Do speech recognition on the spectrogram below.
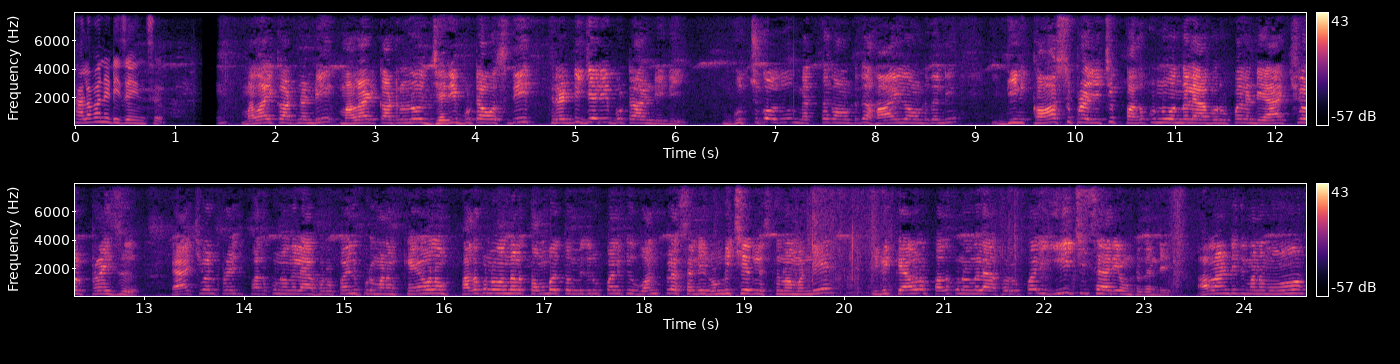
కలవని డిజైన్స్. మలాయి కాటన్ అండి. మలాయి కాటన్లో జరీ బుట్ట వస్తుంది. థ్రెడ్ జరీ బుట్ట అండి ఇది. గుచ్చుకోదు మెత్తగా ఉంటుంది హాయిగా ఉంటుందండి. దీని కాస్ట్ ప్రైస్ వచ్చి పదకొండు వందల యాభై రూపాయలు అండి. యాక్చువల్ ప్రైస్. యాక్చువల్ ప్రైస్ పదకొండు వందల యాభై రూపాయలు. ఇప్పుడు మనం కేవలం పదకొండు వందల తొంభై తొమ్మిది రూపాయలకి వన్ ప్లస్ అని రెండు చీరలు ఇస్తున్నామండి. ఇది కేవలం పదకొండు వందల యాభై రూపాయలు. ఈచ్ శారీ ఉంటుందండి. అలాంటిది మనము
